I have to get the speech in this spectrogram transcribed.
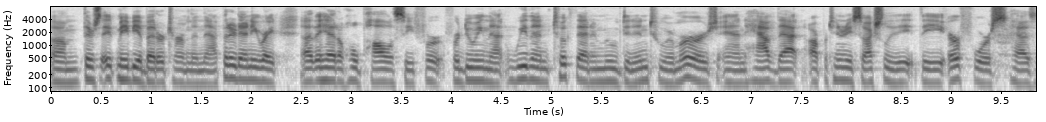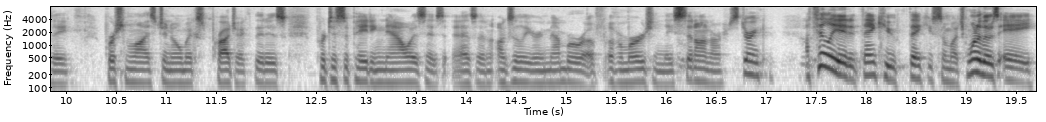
Um, there's, it may be a better term than that, but at any rate, uh, they had a whole policy for, for doing that. We then took that and moved it into eMERGE and have that opportunity. So actually, the, the Air Force has a personalized genomics project that is participating now as, as, as an auxiliary member of, of eMERGE, and they sit on our steering affiliated thank you thank you so much. One of those a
